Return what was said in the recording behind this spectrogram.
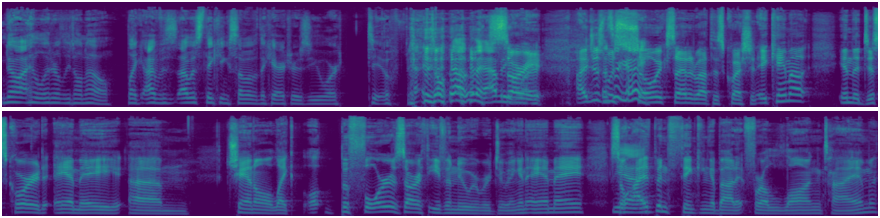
no, I literally don't know. Like I was I was thinking some of the characters you were too. I don't know if I have Sorry, more. I just That's was okay. so excited about this question. It came out in the Discord AMA um, channel like uh, before Zarth even knew we were doing an AMA. So Yeah. I've been thinking about it for a long time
